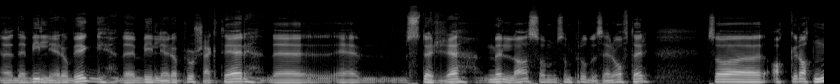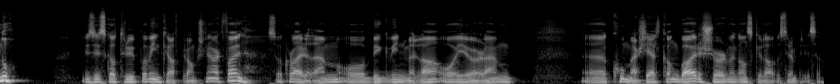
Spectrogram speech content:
Eh, Det er billigere å bygge, det er billigere å prosjektere, det er større møller som, som produserer oftere. Så eh, akkurat nå, hvis vi skal tro på vindkraftbransjen i hvert fall, så klarer de å bygge vindmøller og gjøre dem eh, kommersielt gangbare, sjøl med ganske lave strømpriser.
